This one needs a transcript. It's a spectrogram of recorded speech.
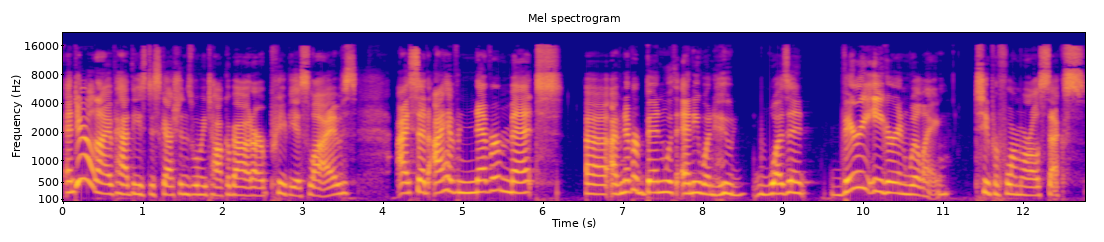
And Daryl and I have had these discussions when we talk about our previous lives. I said I have never met uh, I've never been with anyone who wasn't very eager and willing to perform oral sex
